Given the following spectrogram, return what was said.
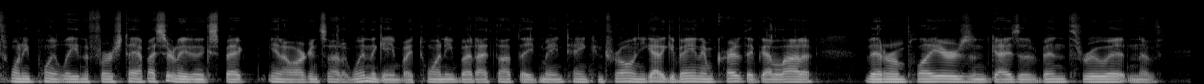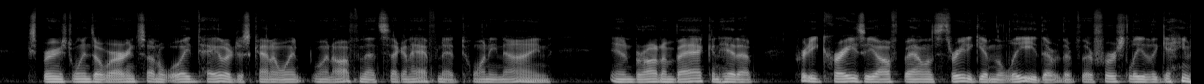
20 point lead in the first half. I certainly didn't expect you know Arkansas to win the game by 20, but I thought they'd maintain control. And you got to give A&M credit; they've got a lot of veteran players and guys that have been through it and have experienced wins over Arkansas. Wade Taylor just kind of went went off in that second half and had 29 and brought them back and hit a pretty crazy off balance three to give them the lead. Their, their, their first lead of the game,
